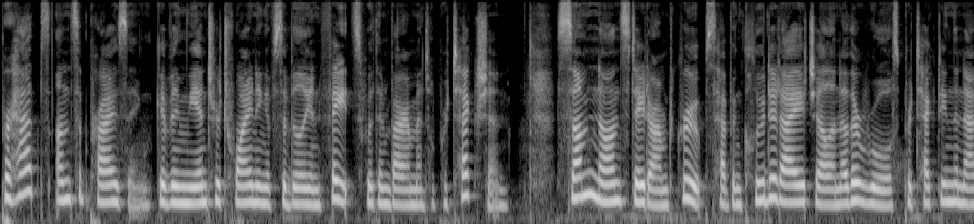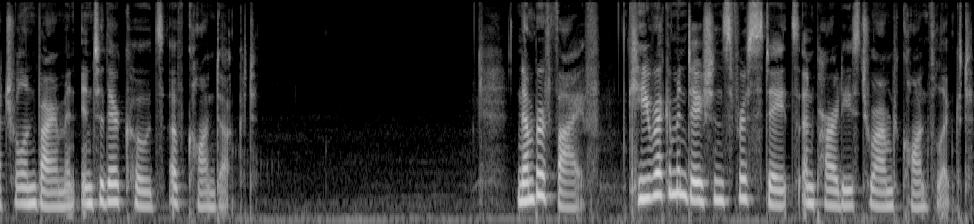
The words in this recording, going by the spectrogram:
Perhaps unsurprising, given the intertwining of civilian fates with environmental protection, some non state armed groups have included IHL and other rules protecting the natural environment into their codes of conduct. Number five, key recommendations for states and parties to armed conflict.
